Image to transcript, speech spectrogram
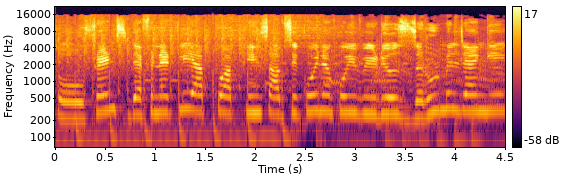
तो फ्रेंड्स डेफिनेटली आपको आपके हिसाब से कोई ना कोई वीडियोस ज़रूर मिल जाएँगे,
